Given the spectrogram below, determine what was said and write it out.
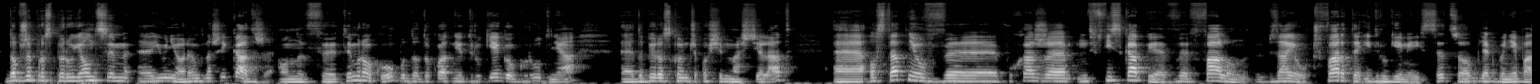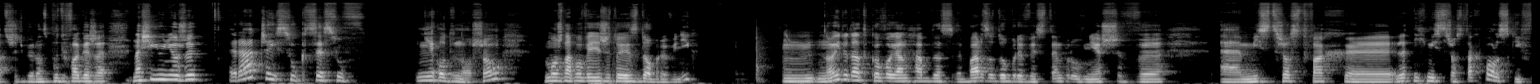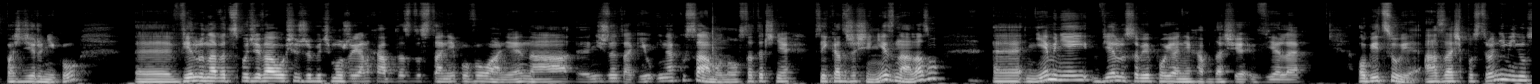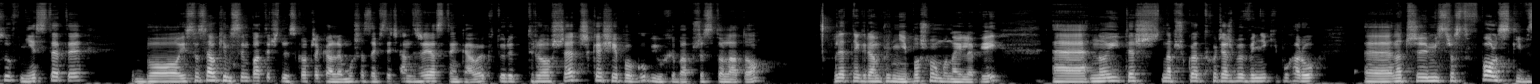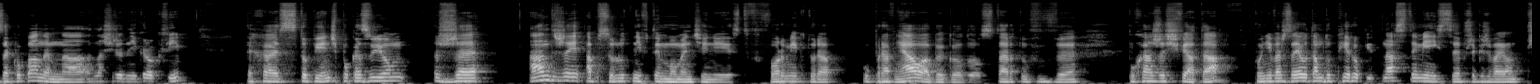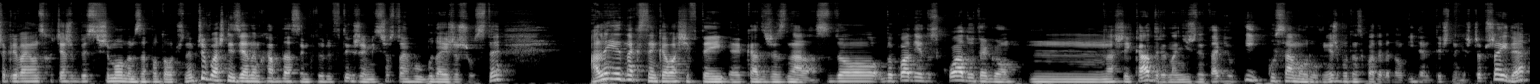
dobrze prosperującym e, juniorem w naszej kadrze. On w tym roku, bo do, dokładnie 2 grudnia, e, dopiero skończy 18 lat. E, ostatnio w pucharze w Fiskapie w Falun zajął czwarte i drugie miejsce, co jakby nie patrzeć, biorąc pod uwagę, że nasi juniorzy raczej sukcesów nie odnoszą. Można powiedzieć, że to jest dobry wynik. Mm, no i dodatkowo Jan Habdas bardzo dobry występ również w mistrzostwach, e, letnich mistrzostwach Polski w październiku. E, wielu nawet spodziewało się, że być może Jan Habdas dostanie powołanie na Niżne Tagieł i na Kusamo. No ostatecznie w tej kadrze się nie znalazł. Niemniej wielu sobie po Janie Habdasie wiele obiecuje. A zaś po stronie minusów niestety bo jest to całkiem sympatyczny skoczek, ale muszę zapisać Andrzeja Stękały, który troszeczkę się pogubił chyba przez to lato. Letnie Grand Prix nie poszło mu najlepiej. E, no i też na przykład chociażby wyniki Pucharu, e, znaczy Mistrzostw Polski w Zakopanem na, na średniej krokwi HS 105 pokazują, że Andrzej absolutnie w tym momencie nie jest w formie, która uprawniałaby go do startów w Pucharze Świata, ponieważ zajął tam dopiero 15 miejsce, przegrywając, przegrywając chociażby z Szymonem Zapotocznym, czy właśnie z Janem Habdasem, który w tychże mistrzostwach był bodajże szósty ale jednak stękała się w tej e, kadrze znalazł. Do, dokładnie do składu tego mm, naszej kadry na Niżny Tagiu i Kusamo również, bo te składy będą identyczne, jeszcze przejdę,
